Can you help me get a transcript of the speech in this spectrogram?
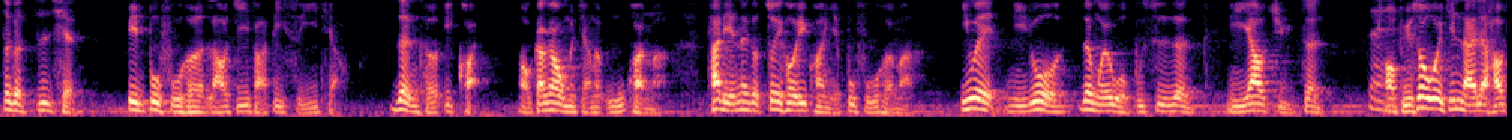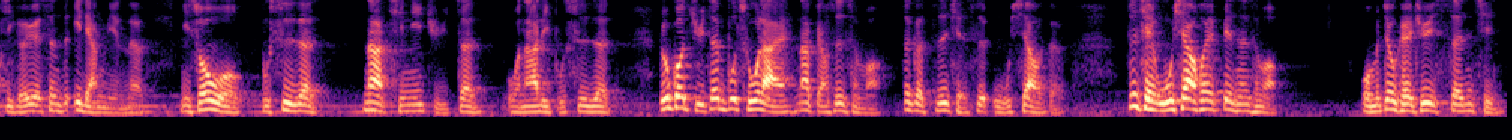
这个之前并不符合劳基法第十一条，任何一款哦，刚刚我们讲的五款嘛，它连那个最后一款也不符合嘛，因为你如果认为我不是认，你要举证。对，哦，比如说我已经来了好几个月，甚至一两年了，你说我不是认，那请你举证，我哪里不是认？如果举证不出来，那表示什么？这个之前是无效的，之前无效会变成什么？我们就可以去申请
